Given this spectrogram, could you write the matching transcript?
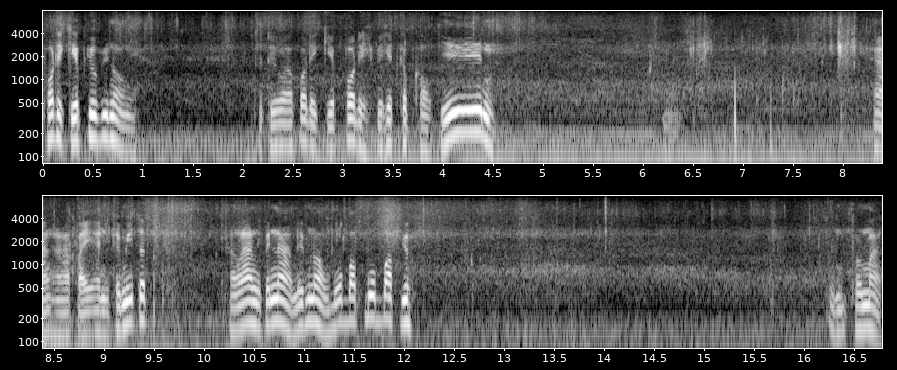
พอได้เก็บอยู่พี่น้องนี่ก็ถือว่าพอได้เก็บพอได้ไปเฮ็ดกับเขากินห่างหาไปอันนี้ก็มีตัข้างล่างนี่เป็นน้ำเลยพี่น้องบวบบับบวบบับอยู่เป็นส่วนมาก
